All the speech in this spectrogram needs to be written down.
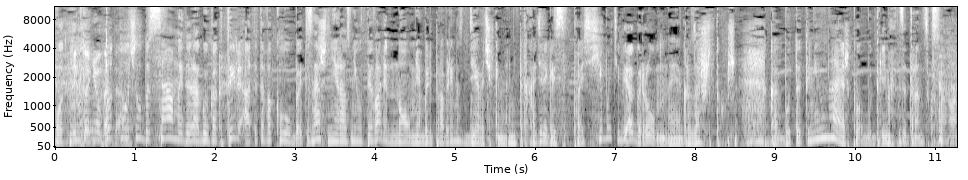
Вот. Никто не угадал. Тот получил бы самый дорогой коктейль от этого клуба. И ты знаешь, ни разу не выпивали, но у меня были проблемы с девочками. Они подходили и говорили, спасибо тебе огромное. Я говорю, за что же? Как будто ты не знаешь, кого будут принимать за транссексуала.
